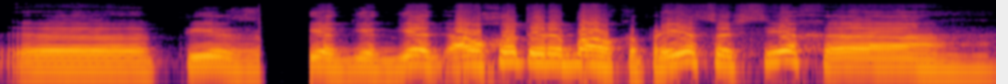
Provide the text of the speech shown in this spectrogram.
Э, пиз... Где, где, где? А охота и рыбалка. Приветствую всех. Э,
